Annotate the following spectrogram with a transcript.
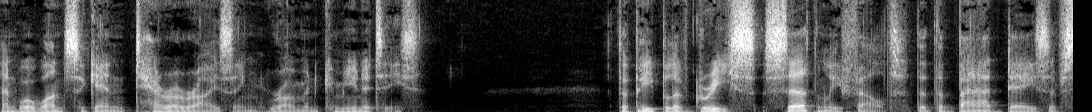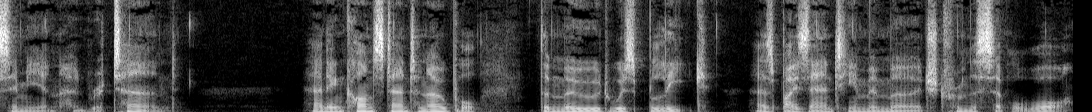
and were once again terrorizing Roman communities. The people of Greece certainly felt that the bad days of Simeon had returned, and in Constantinople the mood was bleak as Byzantium emerged from the civil war.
